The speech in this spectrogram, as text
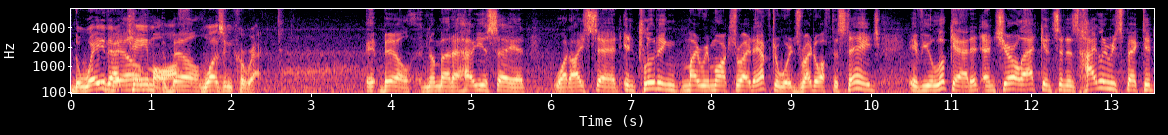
the way that Bill, came off Bill, wasn't correct. It, Bill, no matter how you say it, what I said, including my remarks right afterwards, right off the stage. If you look at it, and Sharyl Attkisson is highly respected,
